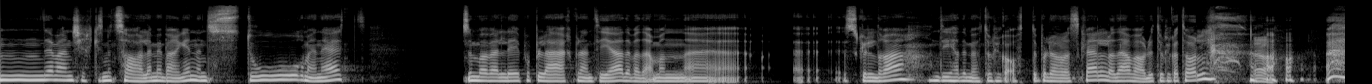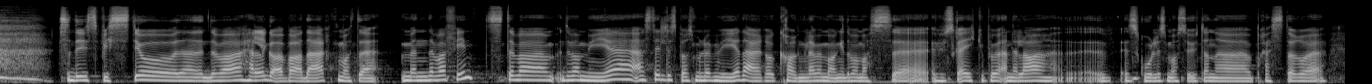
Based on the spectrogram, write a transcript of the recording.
Mm, det var en kirke som het Salem i Bergen. En stor menighet som var veldig populær på den tida. Det var der man eh, skulle dra. De hadde møte klokka åtte på lørdagskveld, og der var du til klokka tolv. Ja. Så de spiste jo Det var helga var der, på en måte. Men det var fint. Det var, det var mye Jeg stilte spørsmål om mye der og krangla med mange. Det var masse Jeg husker jeg gikk på NLA, en skole som også utdanna prester. og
